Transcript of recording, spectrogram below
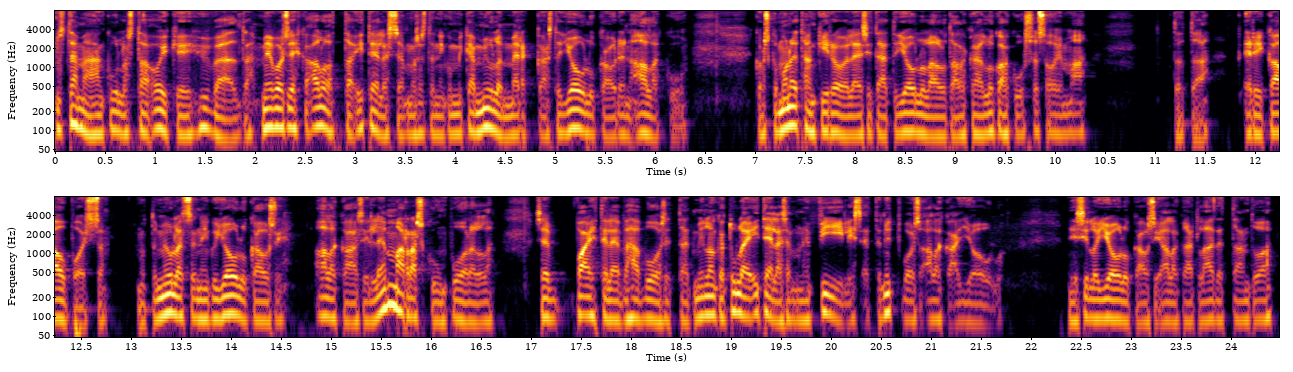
No tämähän kuulostaa oikein hyvältä. Me voisi ehkä aloittaa itselle semmoisesta, niin mikä minulle merkkaa sitä joulukauden alkuun. Koska monethan kiroilee sitä, että joululaulut alkaa lokakuussa soimaan tota, eri kaupoissa. Mutta minulle se niin joulukausi alkaa silleen marraskuun puolella. Se vaihtelee vähän vuosittain, että milloin tulee itsellä semmoinen fiilis, että nyt voisi alkaa joulu. Niin silloin joulukausi alkaa, että laitetaan tuo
